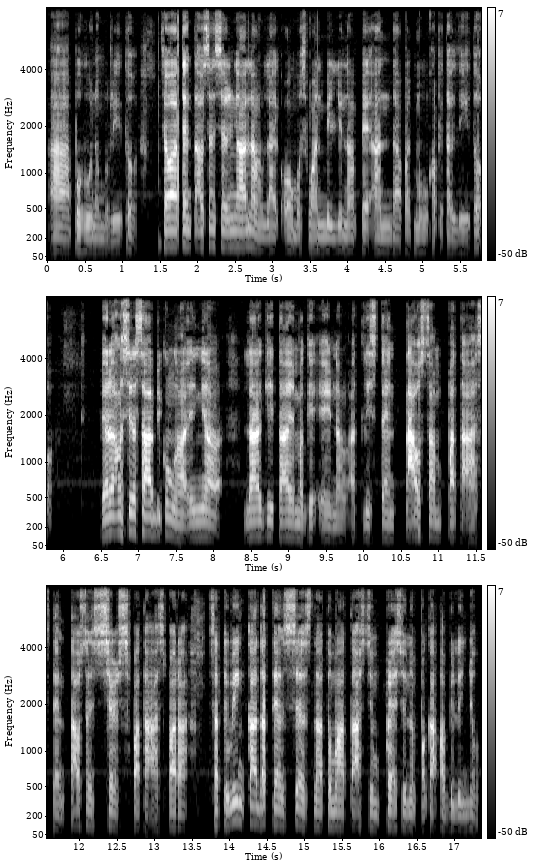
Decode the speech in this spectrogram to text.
uh, puhunan mo rito. So, uh, 10,000 shares nga lang, like almost 1 million ang, ang dapat mong kapital dito. Pero ang sinasabi ko nga, yun nga, lagi tayo mag aim ng at least 10,000 pataas, 10,000 shares pataas para sa tuwing kada 10 shares na tumataas yung presyo ng pagkakabili nyo,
